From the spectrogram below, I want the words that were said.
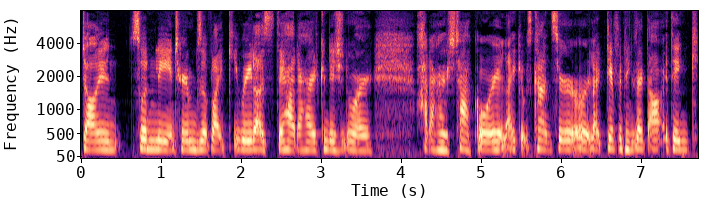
dying suddenly in terms of like you realize they had a heart condition or had a heart attack or like it was cancer or like different things like that. I think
